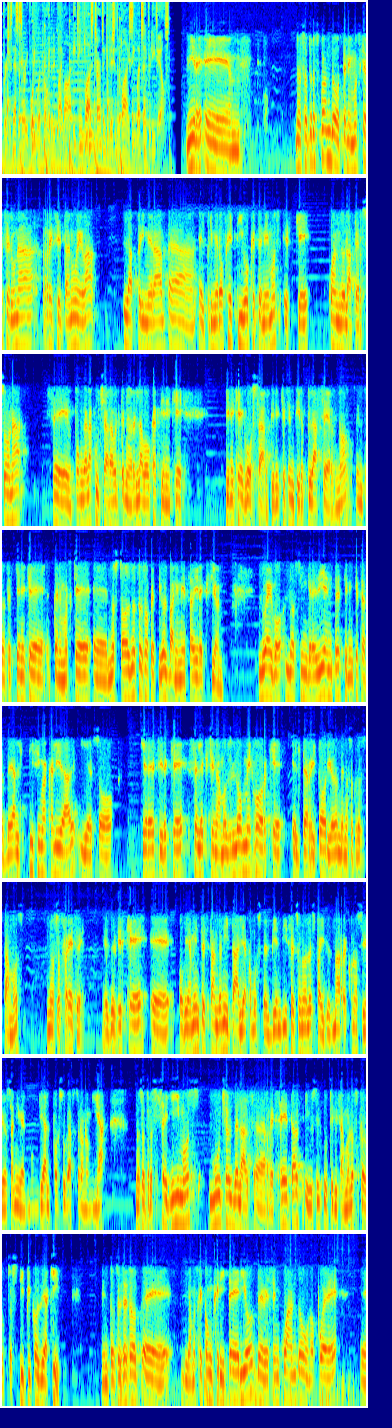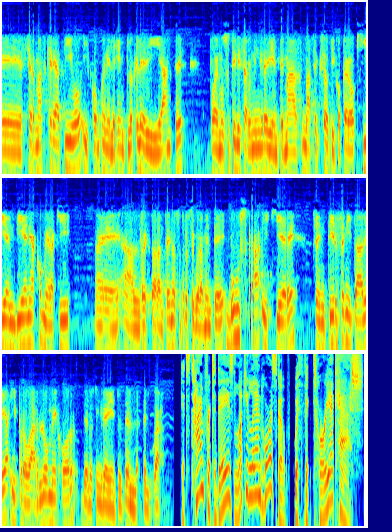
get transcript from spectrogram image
No purchase necessary. Void where prohibited by law. 18 plus terms and conditions apply. See website for details. Mire, eh, nosotros cuando tenemos que hacer una receta nueva, la primera, eh, el primer objetivo que tenemos es que cuando la persona se ponga la cuchara o el tenedor en la boca, tiene que tiene que gozar, tiene que sentir placer, ¿no? Entonces tiene que, tenemos que, eh, todos nuestros objetivos van en esa dirección. Luego, los ingredientes tienen que ser de altísima calidad y eso quiere decir que seleccionamos lo mejor que el territorio donde nosotros estamos nos ofrece. Es decir, que eh, obviamente estando en Italia, como usted bien dice, es uno de los países más reconocidos a nivel mundial por su gastronomía. Nosotros seguimos muchas de las eh, recetas y utilizamos los productos típicos de aquí. Entonces eso, eh, digamos que con criterio, de vez en cuando uno puede eh, ser más creativo y como en el ejemplo que le di antes, podemos utilizar un ingrediente más, más exótico. Pero quien viene a comer aquí eh, al restaurante de nosotros seguramente busca y quiere sentirse en Italia y probar lo mejor de los ingredientes del, del lugar. It's time for today's Lucky Land horoscope with Victoria Cash.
